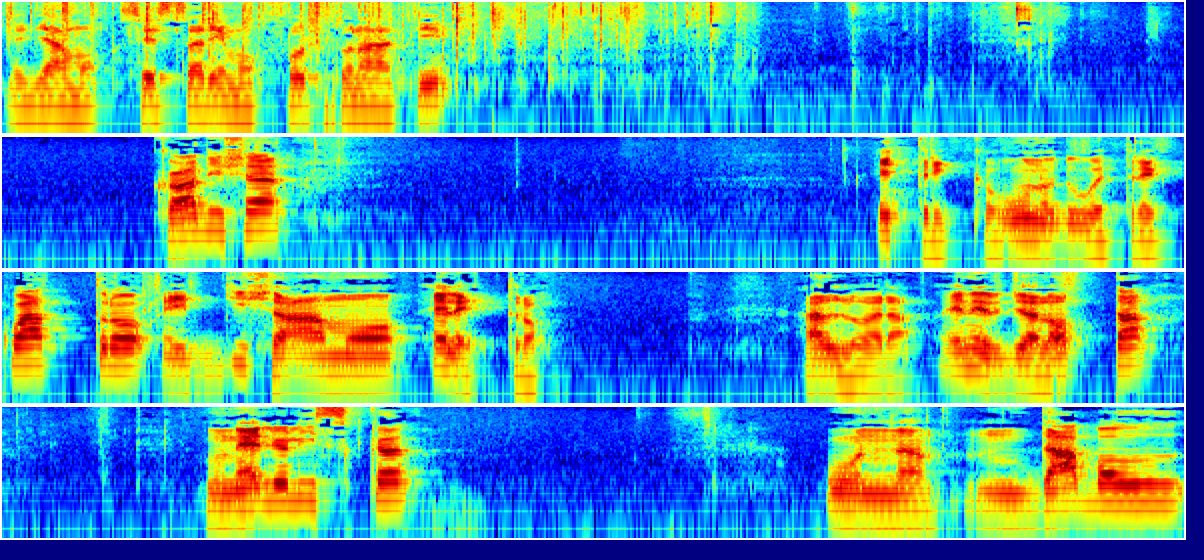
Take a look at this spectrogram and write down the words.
Vediamo se saremo fortunati. Codice e trick 1 2 3 4 e diciamo elettro. Allora energia lotta un Heliolisk un Double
